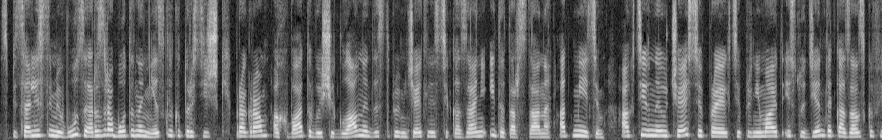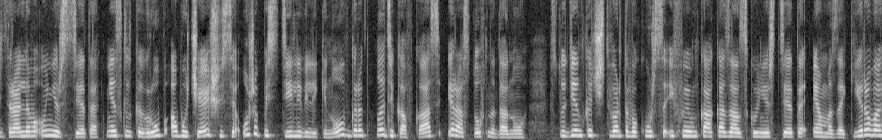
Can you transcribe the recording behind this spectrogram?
Специалистами вуза разработано несколько туристических программ, охватывающих главные достопримечательности Казани и Татарстана. Отметим, активное участие в проекте принимают и студенты Казанского федерального университета. Несколько групп, обучающихся, уже посетили Великий Новгород, Владикавказ и Ростов-на-Дону. Студентка четвертого курса ИФМК Казанского университета Эмма Закирова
